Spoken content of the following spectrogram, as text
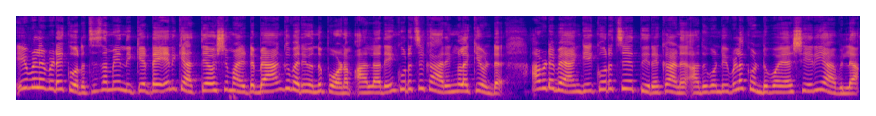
ഇവളിവിടെ കുറച്ച് സമയം നിൽക്കട്ടെ എനിക്ക് അത്യാവശ്യമായിട്ട് ബാങ്ക് വരെ ഒന്ന് പോകണം അല്ലാതെയും കുറച്ച് കാര്യങ്ങളൊക്കെ ഉണ്ട്. അവിടെ ബാങ്കിൽ കുറച്ച് തിരക്കാണ്. അതുകൊണ്ട് ഇവളെ കൊണ്ടുപോയാൽ ശരിയാവില്ല.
